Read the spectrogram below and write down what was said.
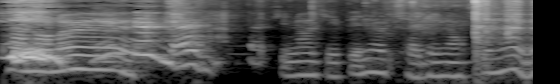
Kalau ni, jangan jepi nak cari nasi ni.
